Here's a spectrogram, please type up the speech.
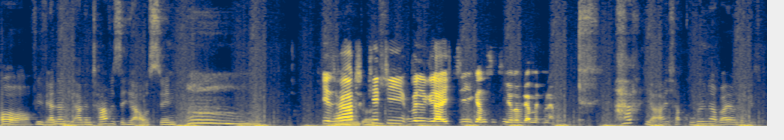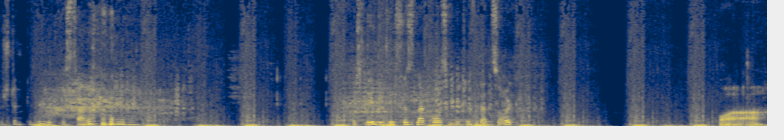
Oh, wie werden dann die Argentavisse hier aussehen? Oh, Ihr Oh hört. Kitty will gleich die ganzen Tiere wieder mitnehmen. Ach ja, ich habe Kugeln dabei und da gibt es bestimmt genügend Kristalle. ich lediglich fürs Narkosemittel wieder zurück. Boah,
